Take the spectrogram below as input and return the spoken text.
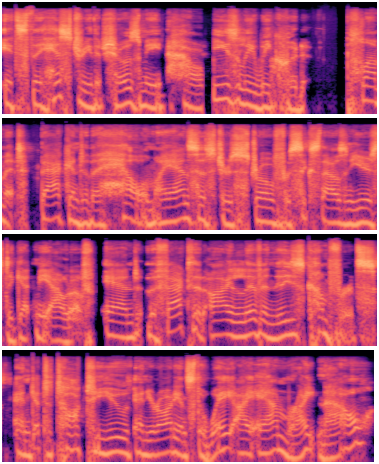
it's the history that shows me how easily we could plummet back into the hell my ancestors strove for 6,000 years to get me out of. And the fact that I live in these comforts and get to talk to you and your audience the way I am right now,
